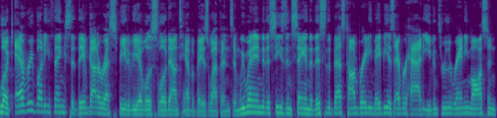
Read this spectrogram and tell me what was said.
Look, everybody thinks that they've got a recipe to be able to slow down Tampa Bay's weapons. And we went into the season saying that this is the best Tom Brady maybe has ever had, even through the Randy Moss and,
